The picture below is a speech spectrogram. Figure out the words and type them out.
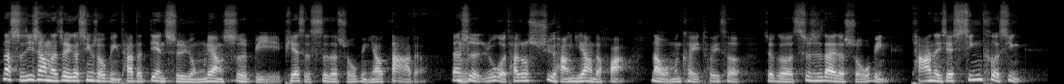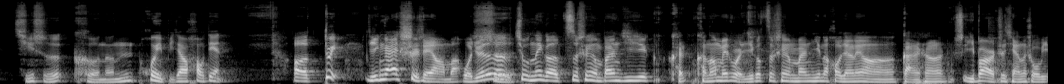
那实际上呢，这个新手柄它的电池容量是比 PS 四的手柄要大的。但是如果他说续航一样的话，那我们可以推测，这个次世代的手柄它那些新特性其实可能会比较耗电。呃，对，应该是这样吧？我觉得就那个自适应扳机，可可能没准一个自适应扳机的耗电量赶上一半之前的手柄。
